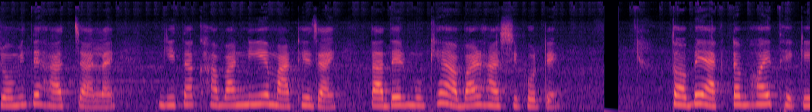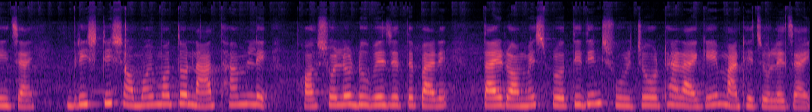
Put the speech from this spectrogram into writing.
জমিতে হাত চালায়, গীতা খাবার নিয়ে মাঠে যায় তাদের মুখে আবার হাসি ফোটে। তবে একটা ভয় থেকেই যায়, বৃষ্টি সময় মতো না থামলে ফসলও ডুবে যেতে পারে, তাই রমেশ প্রতিদিন সূর্য ওঠার আগেই মাঠে চলে যায়।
